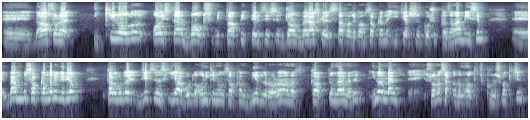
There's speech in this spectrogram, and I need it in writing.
Ee, daha sonra iki nolu Oyster Box bir top pit temsilcisi John Velasquez start alacak olan safkanda ilk yarışını koşup kazanan bir isim. Ee, ben bu safkanları veriyorum. Tabi burada diyeceksiniz ki ya burada 12 nolu safkan 1 lira oran ama kalktım vermedin. İnanın ben e, sona sakladım o konuşmak için.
